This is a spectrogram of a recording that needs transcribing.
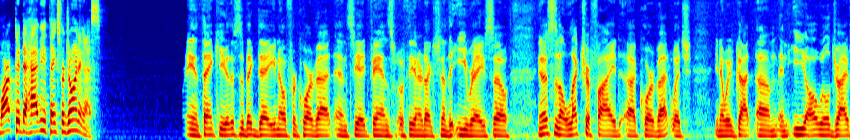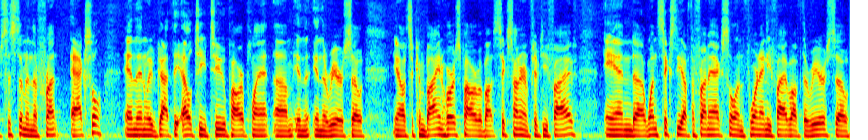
Mark, good to have you. Thanks for joining us. Morning, and thank you. This is a big day, you know, for Corvette and C8 fans with the introduction of the E-Ray. So, you know, this is an electrified uh, Corvette, which you know, we've got um, an E all-wheel drive system in the front axle, and then we've got the LT2 power plant um, in, the, in the rear. So, you know, it's a combined horsepower of about 655 and uh, 160 off the front axle and 495 off the rear. So,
